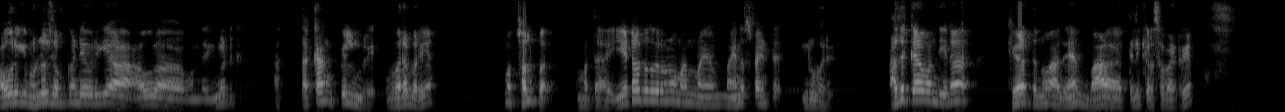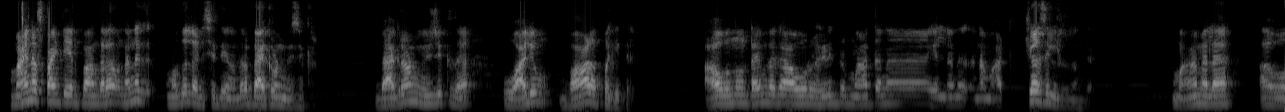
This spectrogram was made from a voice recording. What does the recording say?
ಅವ್ರಿಗೆ ಮಲ್ಲು ಜಮ್ಕಂಡಿ ಅವರಿಗೆ ಅವ್ರ ಒಂದು ಯೂನಿಟ್ ತಕ್ಕಂಗ್ ಫಿಲ್ಮ್ ರೀ ಬರಬರಿ ಮತ್ತು ಸ್ವಲ್ಪ, ಮತ್ತೆ ಏಟೋ ತೆಗೆದ್ರು ಒಂದು ಮೈನಸ್ ಪಾಯಿಂಟ್ ಇರುವರಿ. ಅದಕ್ಕೆ ಒಂದು ಏನೋ ಹೇಳ್ತನು, ಅದೇನು ಭಾಳ ತಲೆ ಕೆಲಸಬೇಡ್ರಿ ಮೈನಸ್ ಪಾಯಿಂಟ್ ಏನಪ್ಪ ಅಂದ್ರೆ, ನನಗೆ ಮೊದಲು ಅನಿಸಿದ್ದು ಏನಂದ್ರೆ ಬ್ಯಾಕ್ಗ್ರೌಂಡ್ ಮ್ಯೂಸಿಕ್ ಬ್ಯಾಕ್ಗ್ರೌಂಡ್ ಮ್ಯೂಸಿಕ್ದ ವಾಲ್ಯೂಮ್ ಭಾಳ ಅಪ್ಪಾಗಿತ್ರಿ. ಆ ಒಂದೊಂದು ಟೈಮ್ದಾಗ ಅವ್ರು ಹೇಳಿದ ಮಾತನ ಎಲ್ಲಿ ನನಗೆ ನಮ್ಮ ಅಟ್ ಕೇಳಿಸಿಲ್ರಿ ನನಗೆ ಆಮೇಲೆ ಅವು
